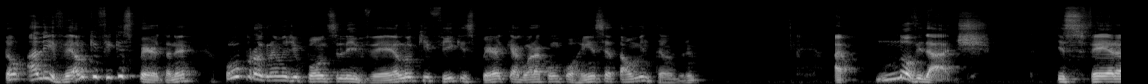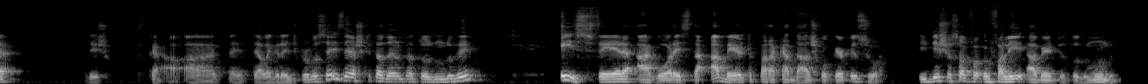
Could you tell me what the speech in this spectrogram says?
Então, a Livelo que fica esperta, né? O programa de pontos Livelo que fica esperto, que agora a concorrência está aumentando, né? A novidade. Esfera. Deixa eu ficar a, a tela grande para vocês, né? Acho que está dando para todo mundo ver. Esfera agora está aberta para cadastro de qualquer pessoa. E deixa eu só, eu falei aberto para todo mundo,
